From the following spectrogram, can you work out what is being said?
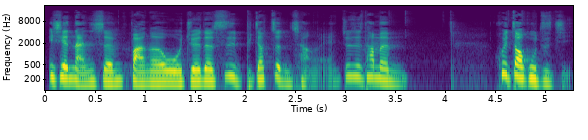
一些男生，反而我觉得是比较正常。诶，就是他们会照顾自己，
